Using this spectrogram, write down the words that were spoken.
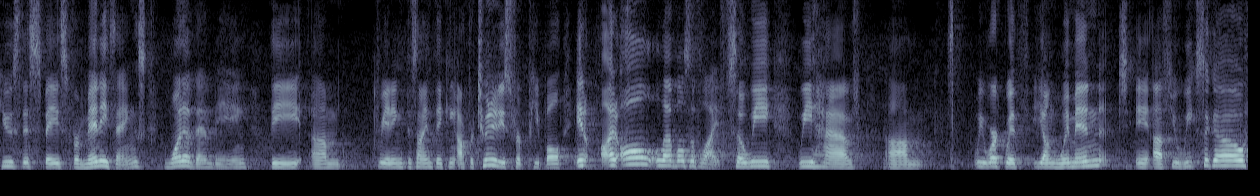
use this space for many things, one of them being the um, creating design thinking opportunities for people in, at all levels of life. So we, we have um, we worked with young women a few weeks ago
